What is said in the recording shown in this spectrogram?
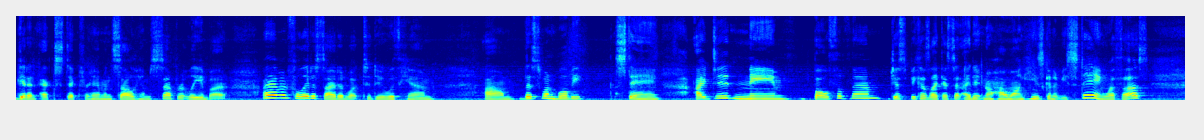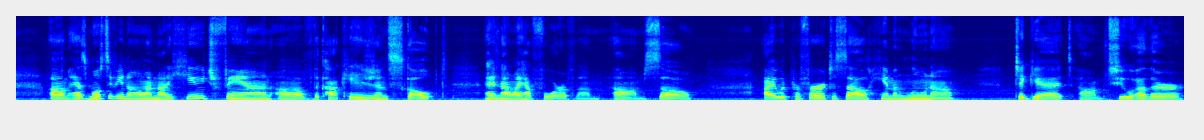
get an X stick for him and sell him separately, but I haven't fully decided what to do with him. Um, this one will be staying. I did name both of them just because, like I said, I didn't know how long he's going to be staying with us. Um, as most of you know, I'm not a huge fan of the Caucasian sculpt, and now I have four of them. Um, so I would prefer to sell him and Luna to get um, two other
